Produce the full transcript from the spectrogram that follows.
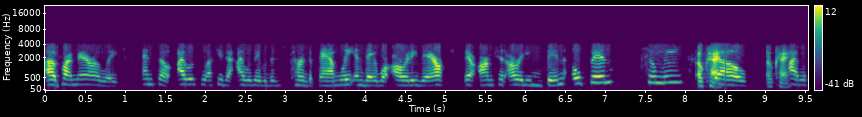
uh, primarily. And so I was lucky that I was able to just turn to family and they were already there. Their arms had already been open to me. Okay. So Okay. I was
